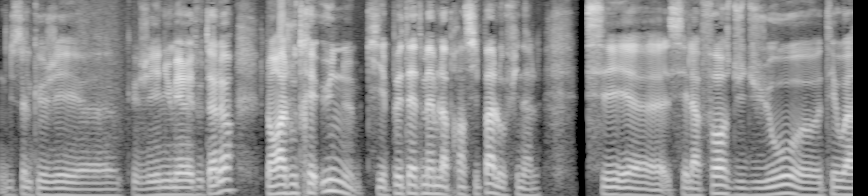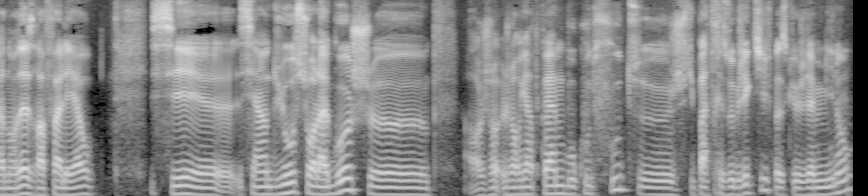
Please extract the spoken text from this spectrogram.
de que j'ai euh, que j'ai énumérée tout à l'heure. J'en rajouterai une qui est peut-être même la principale au final. C'est c'est la force du duo euh, Théo Hernandez-Rafa Leao. C'est c'est un duo sur la gauche. alors je, je regarde quand même beaucoup de foot. euh, je suis pas très objectif parce que j'aime Milan.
